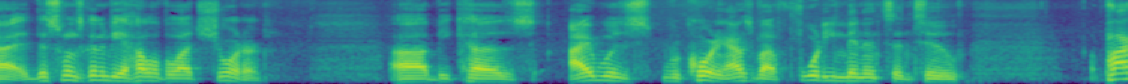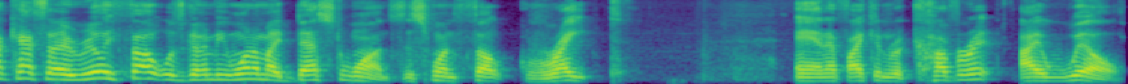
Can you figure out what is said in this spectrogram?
uh, this one's going to be a hell of a lot shorter uh, because I was recording. I was about forty minutes into a podcast that I really felt was going to be one of my best ones. This one felt great, and if I can recover it, I will.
